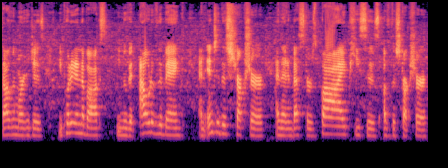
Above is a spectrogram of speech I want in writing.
1,000 mortgages. You put it in a box, you move it out of the bank and into this structure, and then investors buy pieces of the structure.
